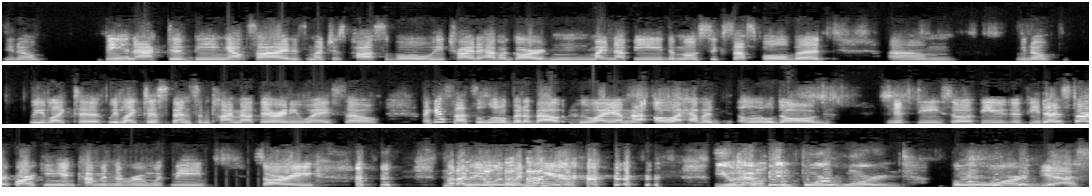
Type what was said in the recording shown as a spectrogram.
you know, being active, being outside as much as possible. We try to have a garden. Might not be the most successful, but um, you know, we like to we like to spend some time out there anyway. So I guess that's a little bit about who I am. Oh, I have a, a little dog, Nifty. So if you if he does start barking and come in the room with me, sorry, but I'm the only one here. you so, have been forewarned. Forewarned, yes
